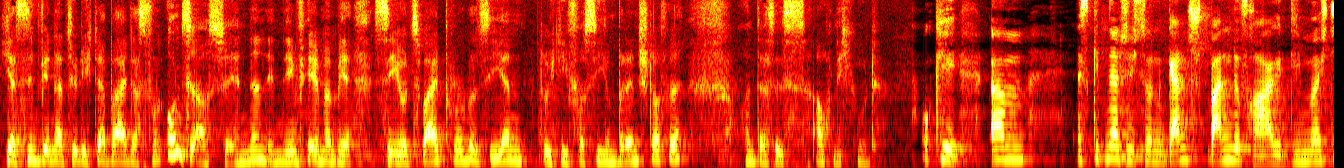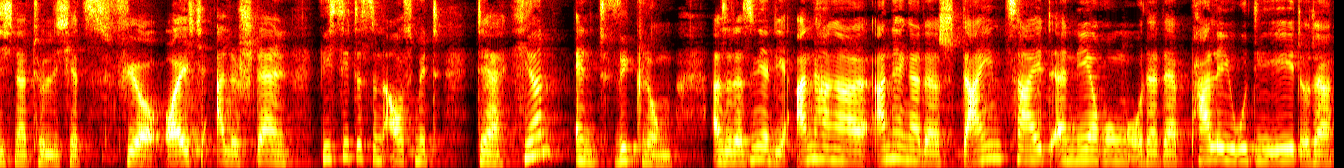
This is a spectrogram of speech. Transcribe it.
Jetzt sind wir natürlich dabei, das von uns aus zu ändern, indem wir immer mehr CO2 produzieren durch die fossilen Brennstoffe. Und das ist auch nicht gut. Okay. Ähm es gibt natürlich so eine ganz spannende Frage, die möchte ich natürlich jetzt für euch alle stellen. Wie sieht es denn aus mit der Hirnentwicklung? Also das sind ja die Anhänger, Anhänger der Steinzeiternährung oder der Paleo-Diät oder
